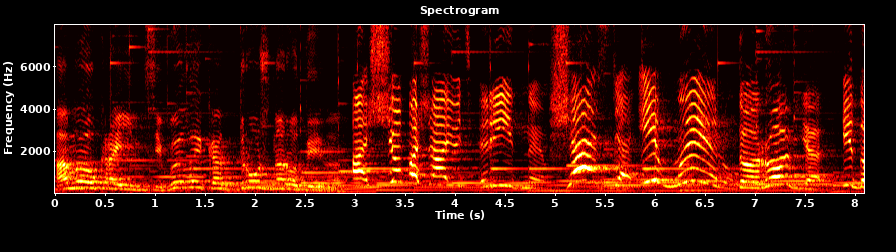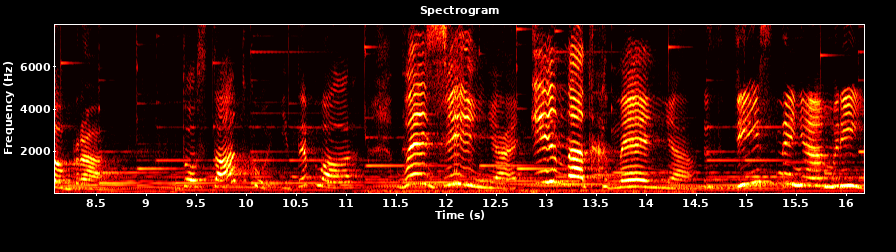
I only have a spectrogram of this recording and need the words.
а ми, українці, велика дружна родина. А що бажають рідним? Щастя і миру! Здоров'я і добра. Достатку і тепла, везіння і натхнення, Здійснення мрій.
